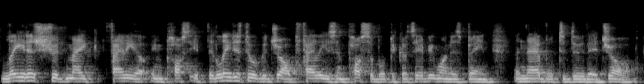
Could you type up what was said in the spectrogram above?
Leaders should make failure impossible. If the leaders do a good job, failure is impossible because everyone has been enabled to do their job.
